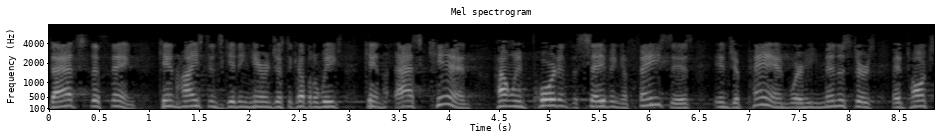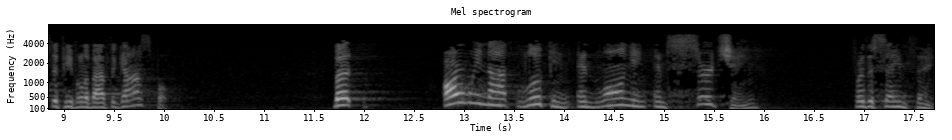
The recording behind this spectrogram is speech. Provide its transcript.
That's the thing. Ken Heiston's getting here in just a couple of weeks. Can ask Ken how important the saving of face is in Japan, where he ministers and talks to people about the gospel. But are we not looking and longing and searching for the same thing?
